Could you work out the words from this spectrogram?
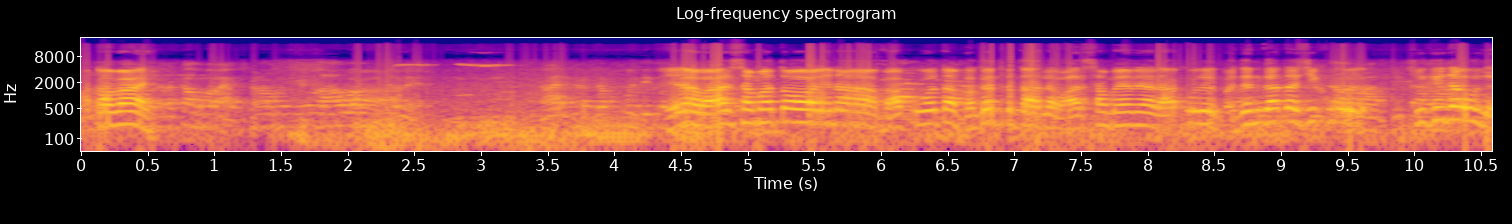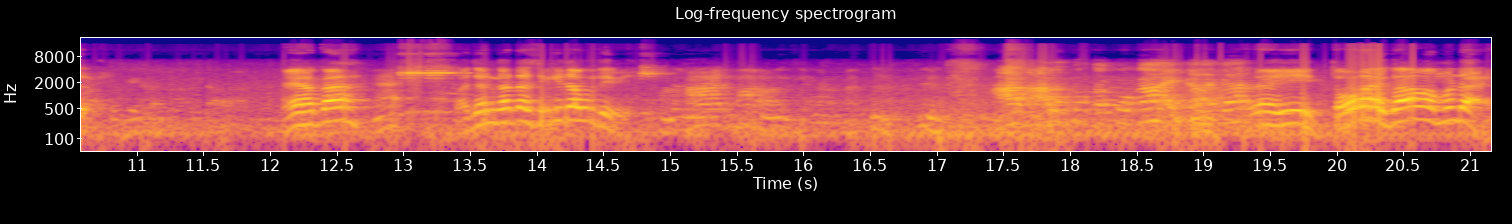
કાકાભાઈ કાકાભાઈ સલામતીનો આવવાનું છે ને. આજનો ઠપકો દીધો. એના વારસામાં તો એના બાપુ હતા ભગત હતા એટલે વારસામાં એને રાખવું જોઈએ. ભજન ગાતા શીખવું શીખી જવું જોઈએ. હે હકા ભજન ગાતા શીખી જવું જોઈએ. અરે ઈ તોય ગાવા મંડાય.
